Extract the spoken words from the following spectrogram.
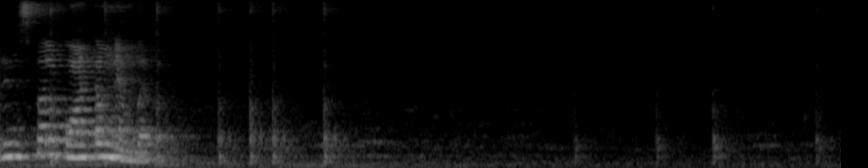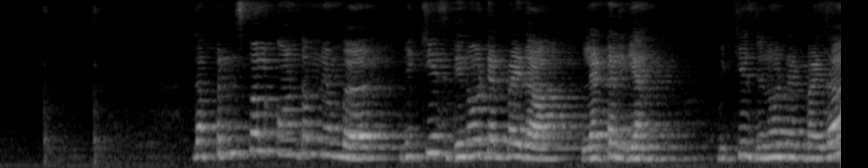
principal quantum number the principal quantum number which is denoted by the letter n which is denoted by the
